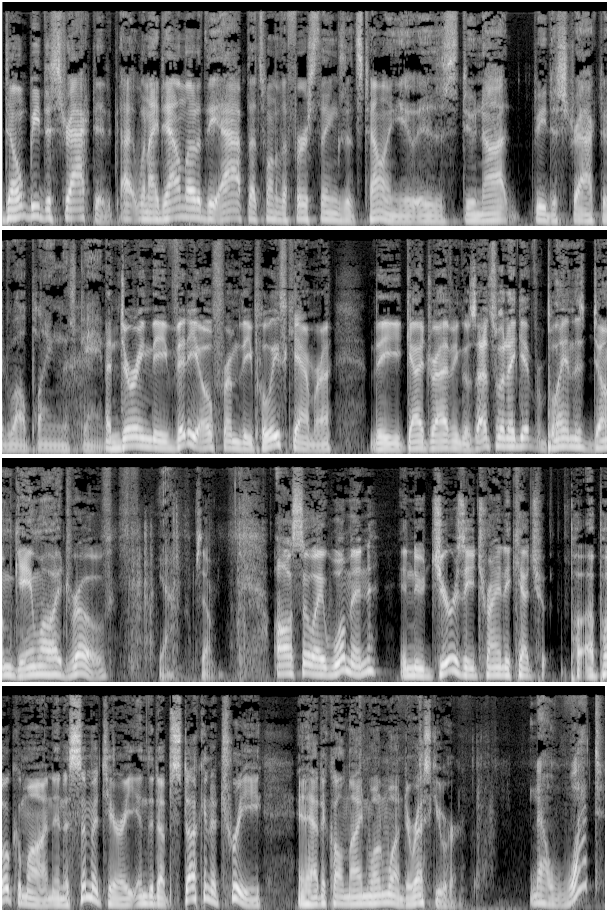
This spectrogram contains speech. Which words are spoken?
don't be distracted. Uh, When I downloaded the app, that's one of the first things it's telling you is do not be distracted while playing this game. And during the video from the police camera, the guy driving goes, That's what I get for playing this dumb game while I drove. Yeah. So, also, a woman in New Jersey trying to catch a Pokemon in a cemetery ended up stuck in a tree and had to call 911 to rescue her. Now, what?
